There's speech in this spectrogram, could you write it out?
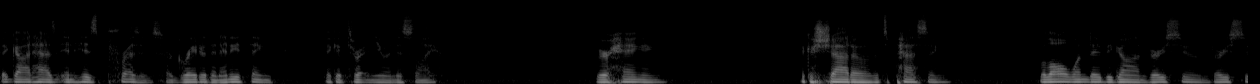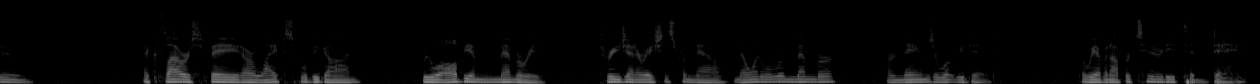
that God has in His presence are greater than anything that could threaten you in this life. We're hanging like a shadow that's passing. We'll all one day be gone very soon, very soon. Like flowers fade, our lives will be gone. We will all be a memory three generations from now. No one will remember our names or what we did. But we have an opportunity today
